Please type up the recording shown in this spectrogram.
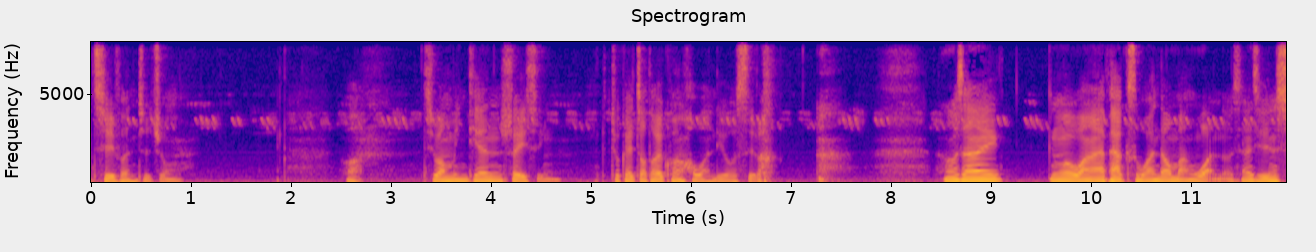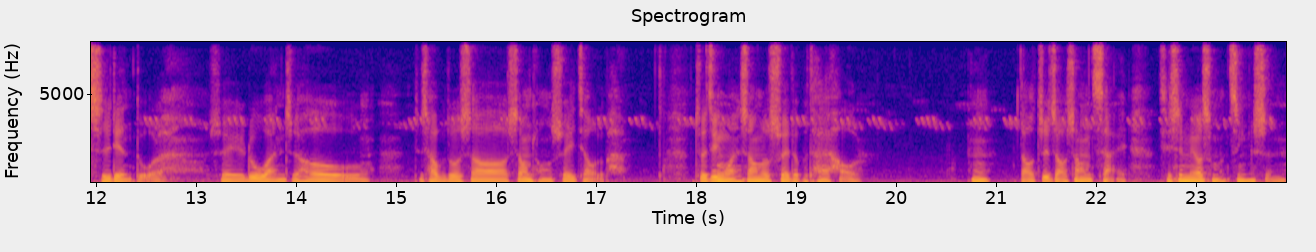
气氛之中。啊，希望明天睡醒就可以找到一款好玩的游戏了。然后现在因为玩 iPad 玩到蛮晚了，现在已经十点多了，所以录完之后就差不多是要上床睡觉了吧。最近晚上都睡得不太好，嗯，导致早上起来其实没有什么精神。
